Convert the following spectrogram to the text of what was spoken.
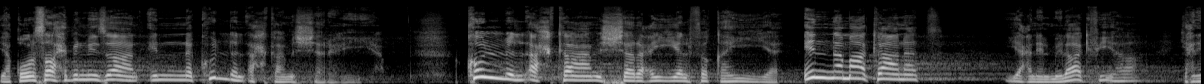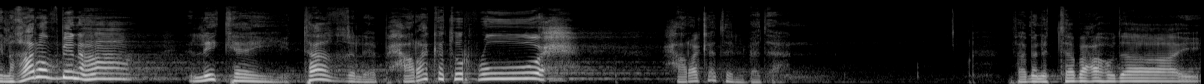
يقول صاحب الميزان إن كل الأحكام الشرعية كل الأحكام الشرعية الفقهية إنما كانت يعني الملاك فيها يعني الغرض منها لكي تغلب حركة الروح حركة البدن. فمن اتبع هداي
